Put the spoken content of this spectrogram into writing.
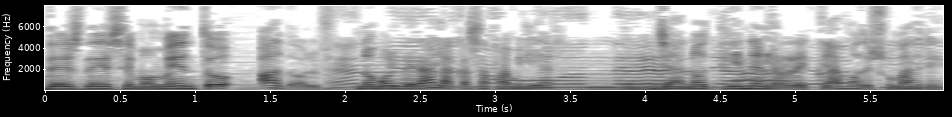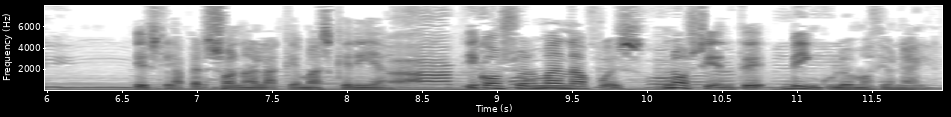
Desde ese momento, Adolf no volverá a la casa familiar. Ya no tiene el reclamo de su madre. Es la persona a la que más quería. Y con su hermana, pues, no siente vínculo emocional.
